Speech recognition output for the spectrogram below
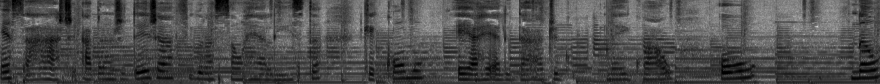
Essa arte abrange desde a figuração realista, que é como é a realidade né, igual, ou não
